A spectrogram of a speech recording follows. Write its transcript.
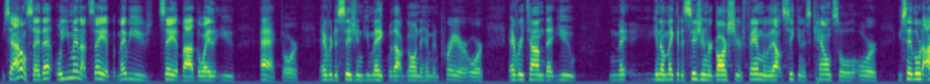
You say, I don't say that. Well, you may not say it, but maybe you say it by the way that you act or every decision you make without going to Him in prayer, or every time that you, make, you know, make a decision in regards to your family without seeking His counsel, or you say, Lord, I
